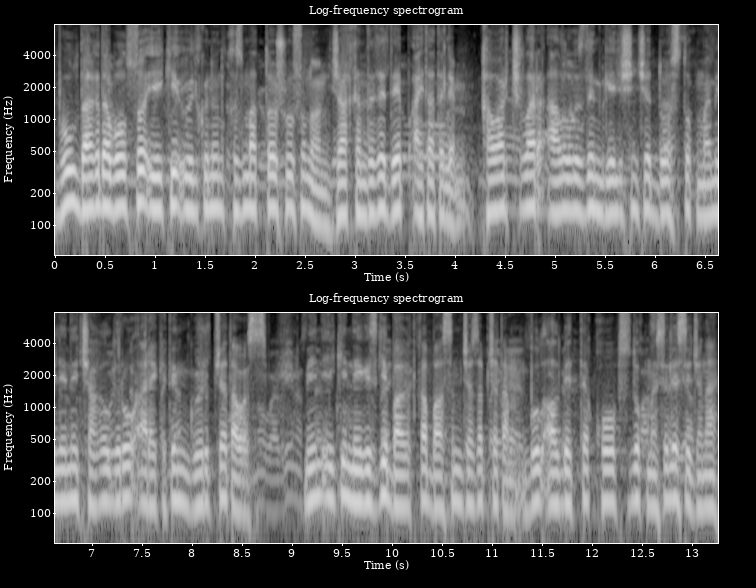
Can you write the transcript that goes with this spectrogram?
Бул дагы да болсо эки өлкөнүн кызматташуусунун жакындыгы деп айтат элем. Кабарчылар алыбыздын келишинче достук мамилени чагылдыруу аракетин көрүп жатабыз. Мен эки негизги багытка басым жасап жатам. Бул албетте коопсуздук маселеси жана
